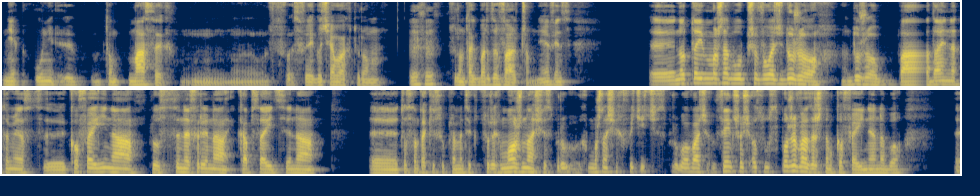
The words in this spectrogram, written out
nie, tą masę mm, swojego ciała, którą, mhm. którą tak bardzo walczą, nie? Więc Y, no tutaj można było przywołać dużo, dużo badań, natomiast y, kofeina plus synefryna kapsaicyna y, to są takie suplementy, których można się, można się chwycić, spróbować. Większość osób spożywa zresztą kofeinę, no bo yy,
